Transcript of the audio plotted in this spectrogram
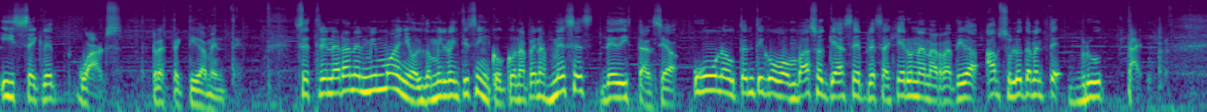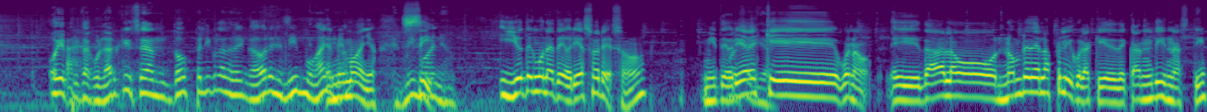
y Secret Wars, respectivamente. Se estrenarán el mismo año, el 2025, con apenas meses de distancia. Un auténtico bombazo que hace presagiar una narrativa absolutamente brutal. Oye, espectacular que sean dos películas de Vengadores el mismo año. El mismo ¿no? año. El mismo Sí. año. Y yo tengo una teoría sobre eso. ¿no? Mi teoría es que, bueno, eh, dada los nombres de las películas, que de Khan Dynasty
